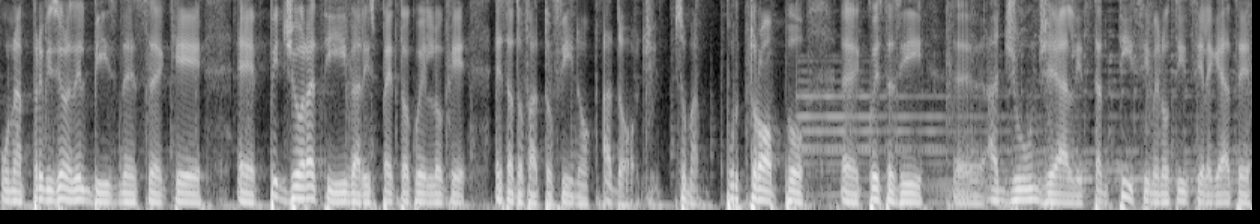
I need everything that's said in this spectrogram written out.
una previsione del business che è peggiorativa rispetto a quello che è stato fatto fino ad oggi. Insomma, purtroppo eh, questa si eh, aggiunge alle tantissime notizie legate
